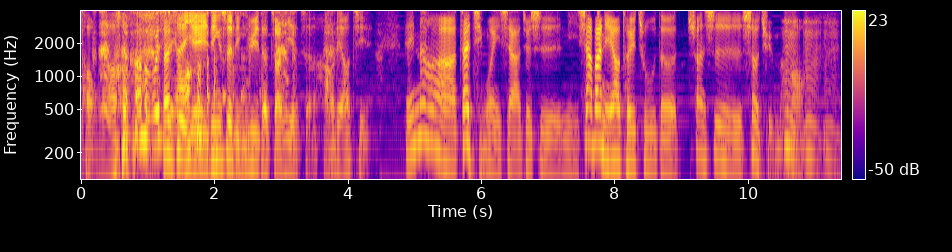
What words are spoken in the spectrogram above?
统啊，哦、但是也已经是领域的专业者，好了解。哎，那再请问一下，就是你下半年要推出的算是社群嘛？哈、嗯，嗯嗯，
